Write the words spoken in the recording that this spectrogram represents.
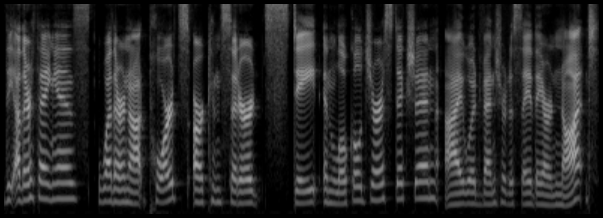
The other thing is whether or not ports are considered state and local jurisdiction. I would venture to say they are not.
